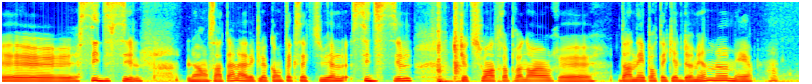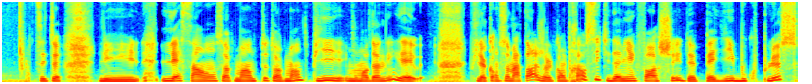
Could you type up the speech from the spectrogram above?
euh, c'est difficile. Là, on s'entend avec le contexte actuel, c'est difficile que tu sois entrepreneur euh, dans n'importe quel domaine, là, mais l'essence augmente, tout augmente, puis à un moment donné, euh, puis le consommateur, je le comprends aussi, qui devient fâché de payer beaucoup plus.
